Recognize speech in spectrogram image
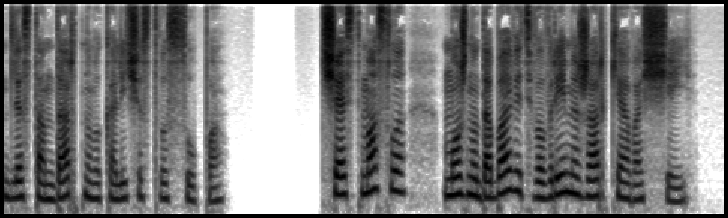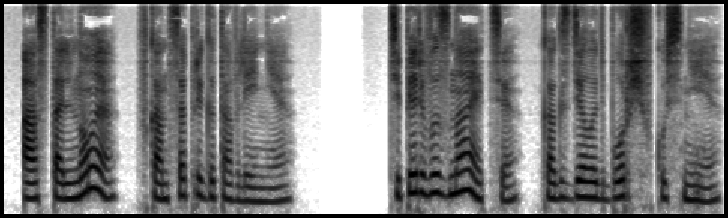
для стандартного количества супа. Часть масла можно добавить во время жарки овощей, а остальное – в конце приготовления. Теперь вы знаете, как сделать борщ вкуснее.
